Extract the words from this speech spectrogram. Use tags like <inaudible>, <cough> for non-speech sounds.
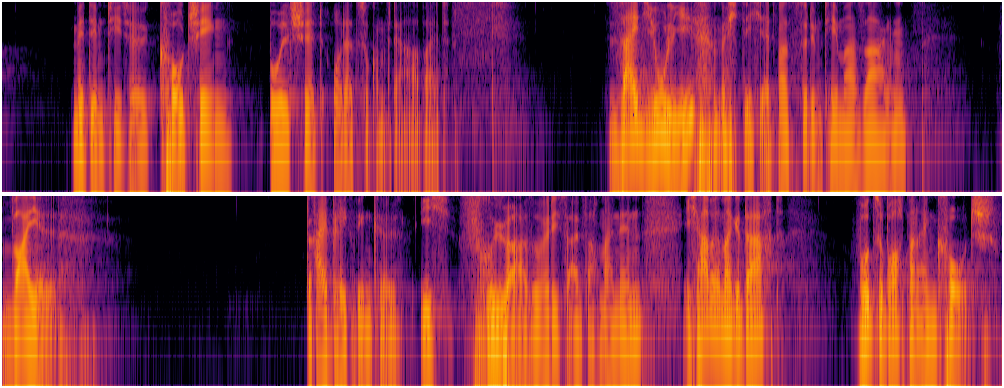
mit dem Titel Coaching, Bullshit oder Zukunft der Arbeit. Seit Juli <laughs> möchte ich etwas zu dem Thema sagen, weil drei Blickwinkel. Ich früher, so würde ich es einfach mal nennen. Ich habe immer gedacht, wozu braucht man einen Coach?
